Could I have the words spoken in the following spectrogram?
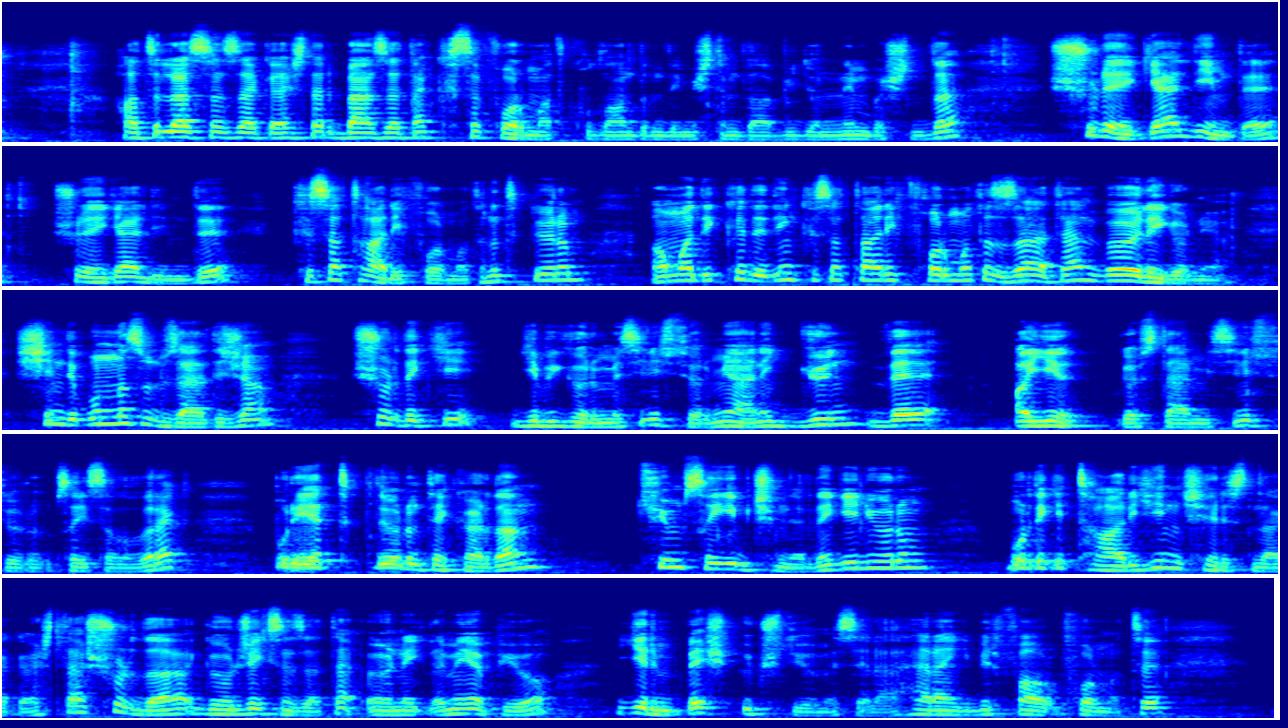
Hatırlarsanız arkadaşlar ben zaten kısa format kullandım demiştim daha videonun en başında. Şuraya geldiğimde, şuraya geldiğimde kısa tarih formatını tıklıyorum. Ama dikkat edin kısa tarih formatı zaten böyle görünüyor. Şimdi bunu nasıl düzelteceğim? Şuradaki gibi görünmesini istiyorum. Yani gün ve ayı göstermesini istiyorum sayısal olarak. Buraya tıklıyorum tekrardan. Tüm sayı biçimlerine geliyorum. Buradaki tarihin içerisinde arkadaşlar şurada göreceksiniz zaten örnekleme yapıyor. 25.3 diyor mesela. Herhangi bir formatı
